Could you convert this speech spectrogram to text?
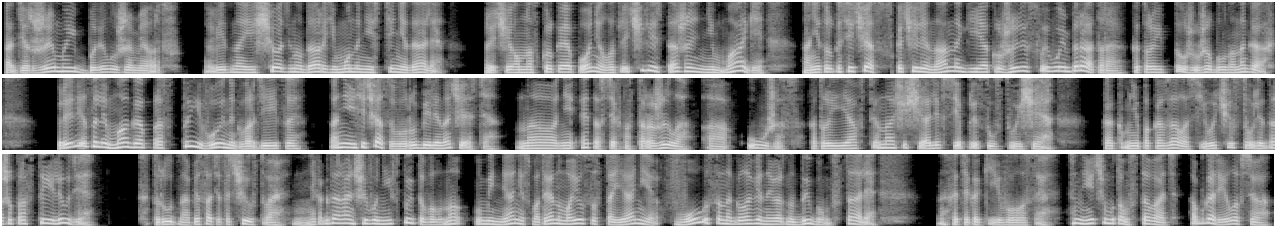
Одержимый был уже мертв. Видно, еще один удар ему нанести не дали. Причём, насколько я понял, отличились даже не маги. Они только сейчас вскочили на ноги и окружили своего императора, который тоже уже был на ногах. Прирезали мага простые воины-гвардейцы. Они и сейчас его рубили на части. Но не это всех насторожило, а ужас, который явственно ощущали все присутствующие. Как мне показалось, его чувствовали даже простые люди. Трудно описать это чувство. Никогда раньше его не испытывал, но у меня, несмотря на моё состояние, волосы на голове, наверное, дыбом встали — Хотя какие волосы? Нечему там вставать, обгорело всё.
